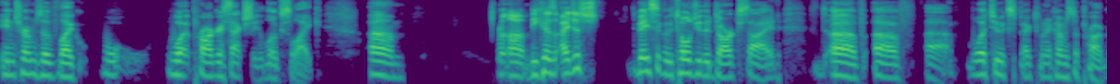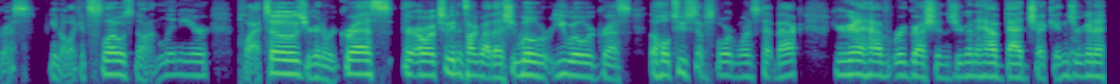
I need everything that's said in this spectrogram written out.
in terms of like w- what progress actually looks like, um, uh, because I just basically told you the dark side of of uh, what to expect when it comes to progress. You know, like it's slow, it's non-linear, plateaus. You're going to regress. There, are actually, we didn't talk about that. You will you will regress. The whole two steps forward, one step back. You're going to have regressions. You're going to have bad check-ins. You're going to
